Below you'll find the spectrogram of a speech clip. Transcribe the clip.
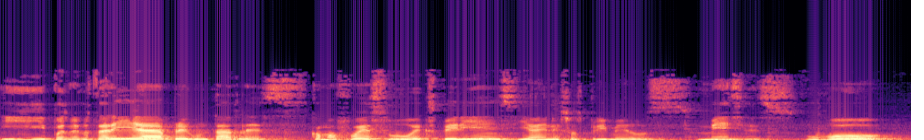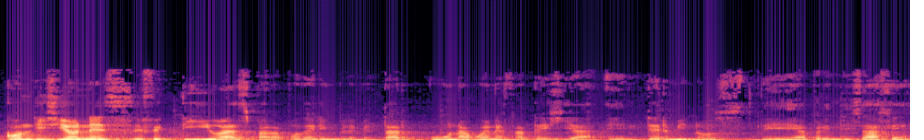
Y pues me gustaría preguntarles cómo fue su experiencia en esos primeros meses. ¿Hubo condiciones efectivas para poder implementar una buena estrategia en términos de aprendizaje?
